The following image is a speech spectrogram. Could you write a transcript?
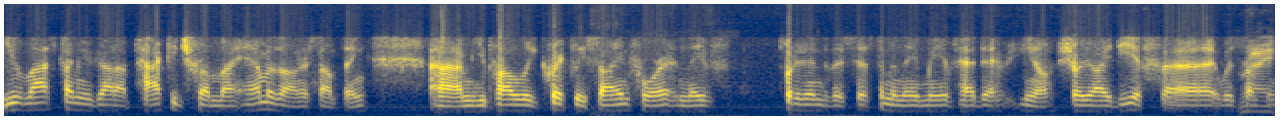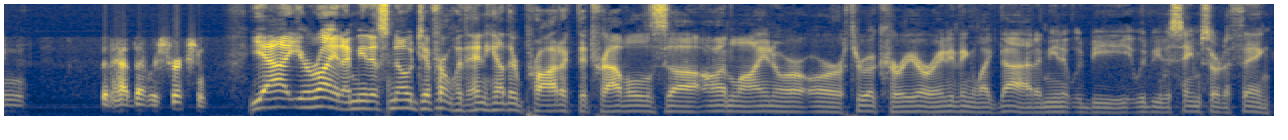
you last time you got a package from uh, Amazon or something, um, you probably quickly signed for it, and they've put it into the system, and they may have had to you know show you ID if uh, it was something right. That had that restriction. Yeah, you're right. I mean, it's no different with any other product that travels uh, online or, or through a courier or anything like that. I mean, it would be it would be the same sort of thing.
